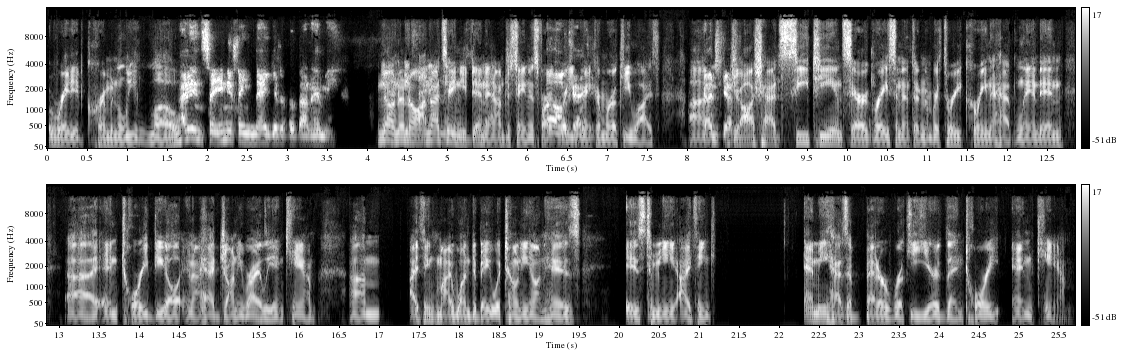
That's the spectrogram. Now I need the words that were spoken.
rated criminally low. I didn't say anything negative about Emy. No, Yeah, no, no. I'm not saying you didn't. yeah. I'm just saying as far as Oh, where you rank them rookie wise. Um, Gotcha, gotcha. Josh had CT and Sarah Greyson at their number three. Karina had Landon uh, and Tori Deal, and I had Johnny Reilly and Kam. Um, I think my one debate with Tony on his is to me, I think Emy has a better rookie year than Tori and Cam.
